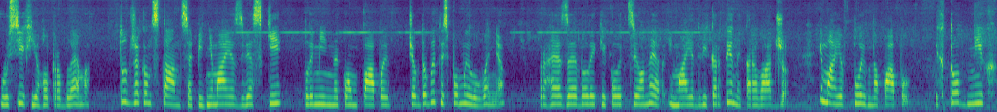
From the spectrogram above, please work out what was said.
у всіх його проблемах. Тут же Констанца піднімає зв'язки племінником папи, щоб добитись помилування. Боргезе великий колекціонер і має дві картини Караваджо, і має вплив на папу. І хто б міг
